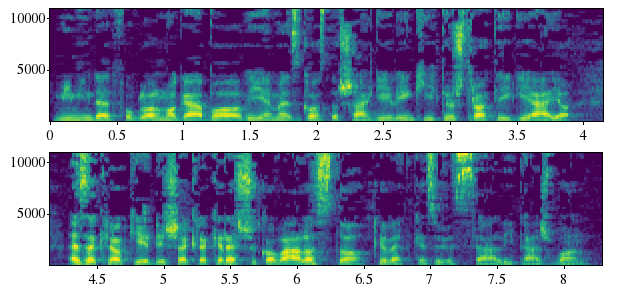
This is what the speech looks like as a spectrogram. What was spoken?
Mi mindent foglal magába a VMS gazdasági élénkítő stratégiája? Ezekre a kérdésekre keressük a választ a következő összeállításban.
